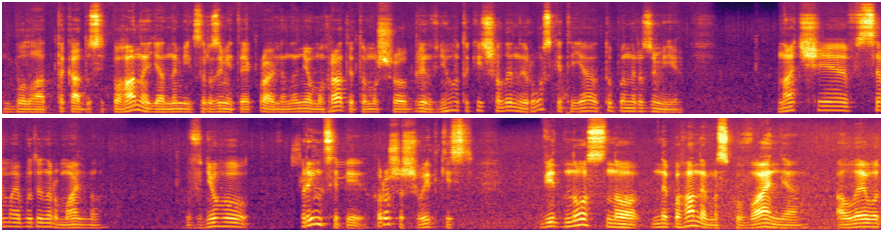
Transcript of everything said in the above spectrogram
була така досить погана, я не міг зрозуміти, як правильно на ньому грати, тому що, блін, в нього такий шалений розкид, і я тупо не розумію. Наче все має бути нормально. В нього в принципі, хороша швидкість, відносно непогане маскування, але от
